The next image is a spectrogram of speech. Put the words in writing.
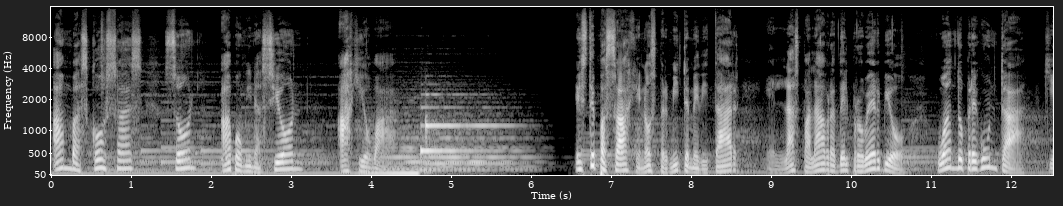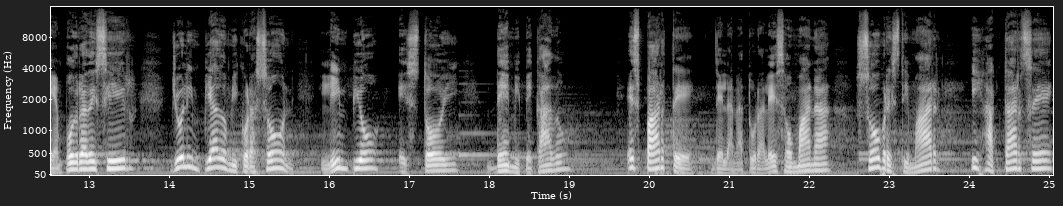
ambas cosas son abominación a Jehová. Este pasaje nos permite meditar en las palabras del proverbio cuando pregunta, ¿quién podrá decir, yo he limpiado mi corazón, limpio estoy de mi pecado? Es parte de la naturaleza humana sobreestimar y jactarse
